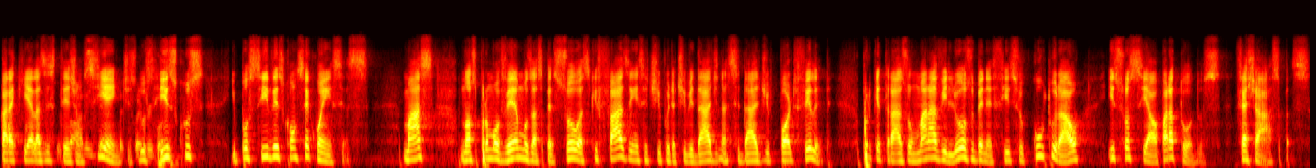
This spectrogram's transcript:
para que elas estejam cientes dos riscos e possíveis consequências. Mas nós promovemos as pessoas que fazem esse tipo de atividade na cidade de Port Phillip, porque traz um maravilhoso benefício cultural e social para todos. Fecha aspas.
